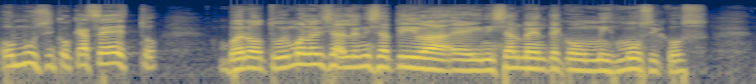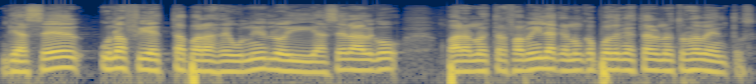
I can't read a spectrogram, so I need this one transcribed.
o músico que hace esto. Bueno, tuvimos la, iniciativa eh, inicialmente con mis músicos de hacer una fiesta para reunirlo y hacer algo para nuestra familia que nunca pueden estar en nuestros eventos.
